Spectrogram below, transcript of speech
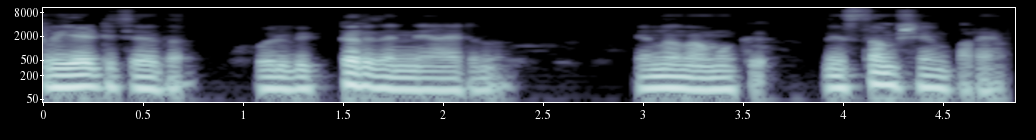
ക്രിയേറ്റ് ചെയ്ത ഒരു വിക്ടറി തന്നെയായിരുന്നു എന്ന് നമുക്ക് നിസ്സംശയം പറയാം.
